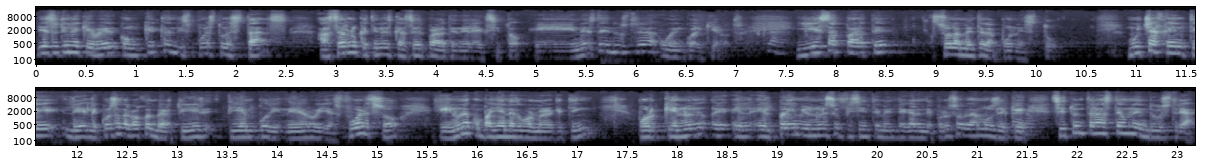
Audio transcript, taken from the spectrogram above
Y eso tiene que ver con qué tan dispuesto estás hacer lo que tienes que hacer para tener éxito en esta industria o en cualquier otra. Claro. Y esa parte solamente la pones tú. Mucha gente le, le, cuesta trabajo invertir tiempo, dinero y esfuerzo en una compañía de network marketing porque no, el, el, premio no es suficientemente grande. Por eso hablamos de que si tú entraste a una industria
